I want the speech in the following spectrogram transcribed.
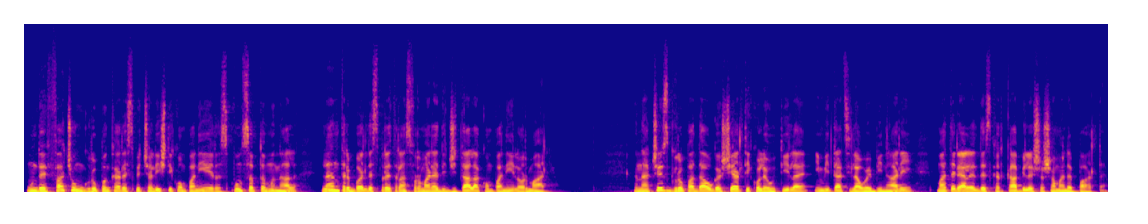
unde face un grup în care specialiștii companiei răspund săptămânal la întrebări despre transformarea digitală a companiilor mari. În acest grup adaugă și articole utile, invitații la webinarii, materiale descărcabile și așa mai departe.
